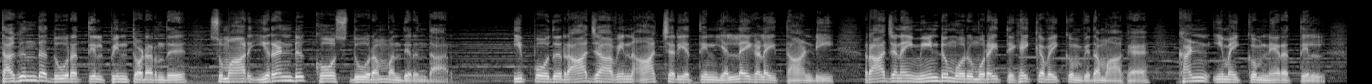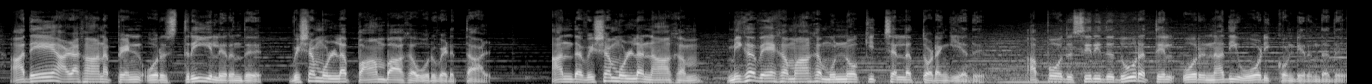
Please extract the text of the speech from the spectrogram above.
தகுந்த தூரத்தில் பின்தொடர்ந்து சுமார் இரண்டு கோஸ் தூரம் வந்திருந்தார். இப்போது ராஜாவின் ஆச்சரியத்தின் எல்லைகளை தாண்டி ராஜனை மீண்டும் ஒரு முறை திகைக்க வைக்கும் விதமாக கண் இமைக்கும் நேரத்தில் அதே அழகான பெண் ஒரு ஸ்திரீயிலிருந்து விஷமுள்ள பாம்பாக உருவெடுத்தாள். அந்த விஷமுள்ள நாகம் மிக வேகமாக முன்னோக்கிச் செல்லத் தொடங்கியது. அப்போது சிறிது தூரத்தில் ஒரு நதி ஓடிக்கொண்டிருந்தது.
